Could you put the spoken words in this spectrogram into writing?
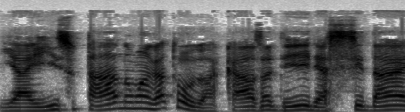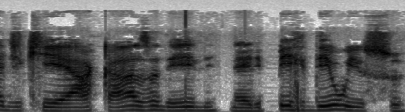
E aí isso tá no mangá todo, a casa dele, a cidade que é a casa dele, né? Ele perdeu isso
